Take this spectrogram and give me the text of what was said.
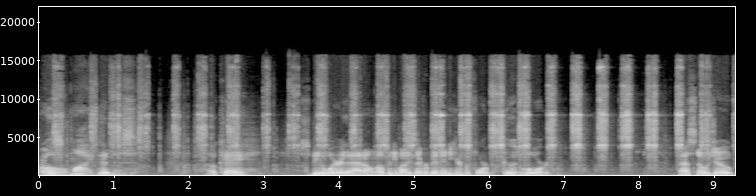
Oh my goodness. Okay, just be aware of that. I don't know if anybody's ever been in here before, but good Lord. That's no joke.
